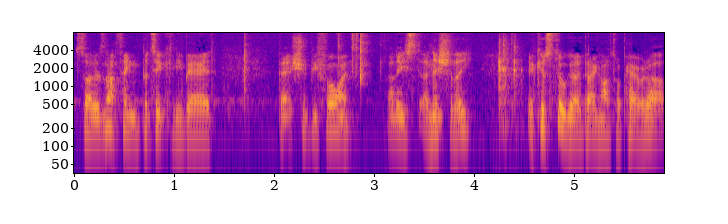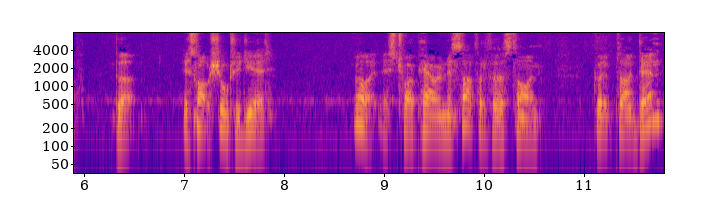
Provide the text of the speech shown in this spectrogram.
So there's nothing particularly bad. That should be fine, at least initially. It could still go bang after I power it up, but it's not shorted yet. Right, let's try powering this up for the first time. Got it plugged in.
